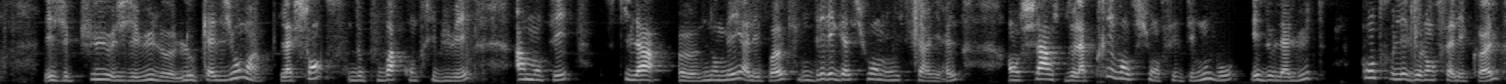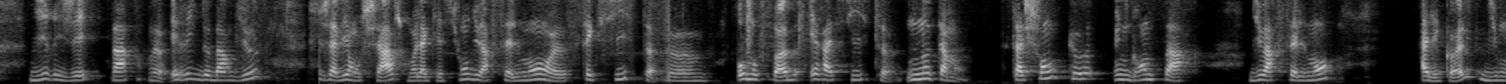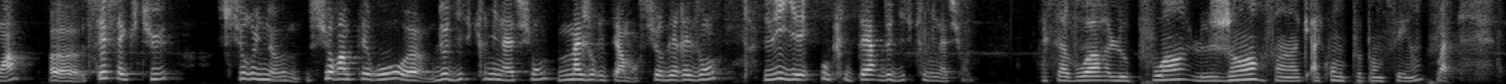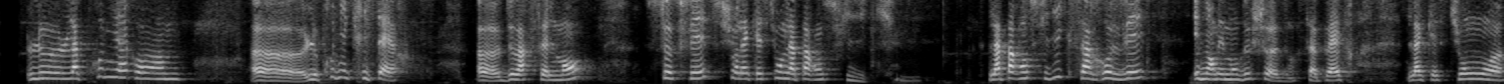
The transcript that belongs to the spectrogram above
et j'ai eu l'occasion, la chance de pouvoir contribuer à monter ce qu'il a euh, nommé à l'époque une délégation ministérielle en charge de la prévention, c'était nouveau, et de la lutte contre les violences à l'école, dirigée par euh, Éric de Barbieux. J'avais en charge, moi, la question du harcèlement euh, sexiste, homophobe et raciste, notamment sachant qu'une grande part du harcèlement, à l'école du moins, euh, s'effectue sur, sur un terreau euh, de discrimination majoritairement, sur des raisons liées aux critères de discrimination. À savoir le poids, le genre, enfin, à quoi on peut penser hein le, la première, euh, le premier critère de harcèlement se fait sur la question de l'apparence physique. L'apparence physique, ça revêt énormément de choses. Ça peut être la question euh,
